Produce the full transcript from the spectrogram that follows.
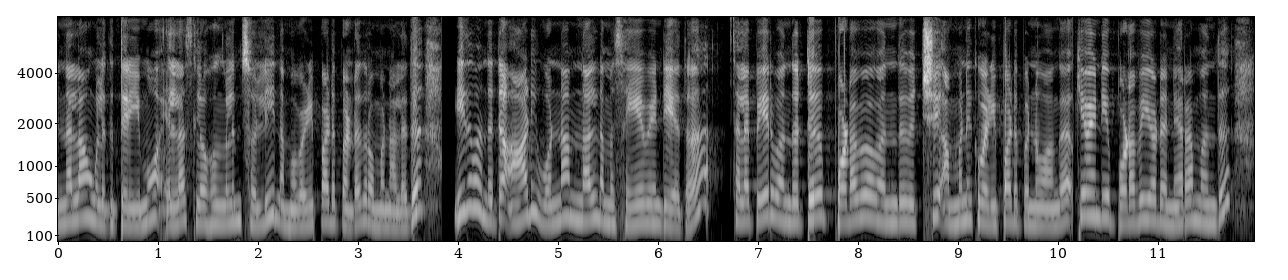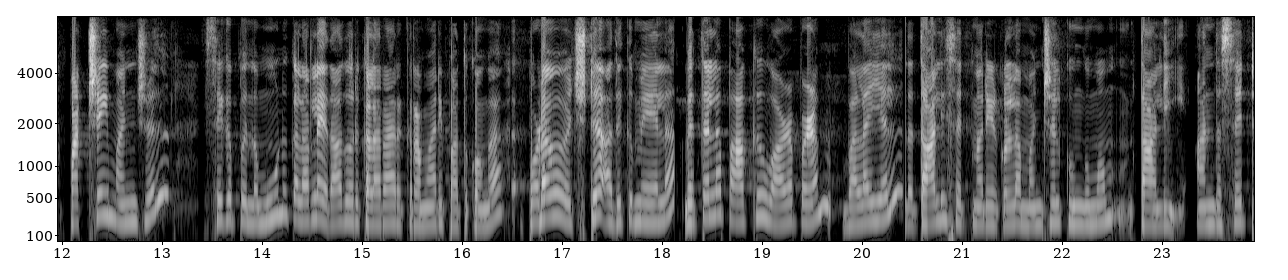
என்னெல்லாம் உங்களுக்கு தெரியுமோ எல்லா ஸ்லோகங்களும் சொல்லி நம்ம வழிபாடு பண்ணுறது ரொம்ப நல்லது. இது வந்துட்டு ஆடி ஒன்றாம் நாள் நம்ம செய்ய வேண்டியது. சில பேர் வந்துட்டு புடவை வந்து வச்சு அம்மனுக்கு வழிபாடு பண்ணுவாங்க. வைக்க வேண்டிய புடவையோட நிறம் வந்து பச்சை மஞ்சள் சிகப்பு இந்த மூணு கலரில் ஏதாவது ஒரு கலராக இருக்கிற மாதிரி பார்த்துக்கோங்க. புடவை வச்சுட்டு அதுக்கு மேலே வெத்தலை பாக்கு வாழைப்பழம் வளையல் இந்த தாலி செட் மாதிரி இருக்கும்ல மஞ்சள் குங்குமம் தாலி. அந்த செட்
